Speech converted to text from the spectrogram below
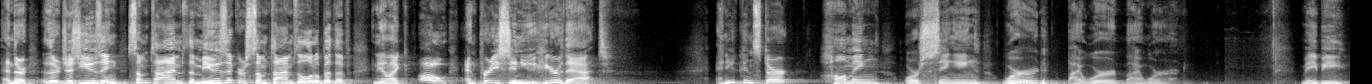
And they're, they're just using sometimes the music or sometimes a little bit of, and you're like, oh, and pretty soon you hear that and you can start humming or singing word by word by word. Maybe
